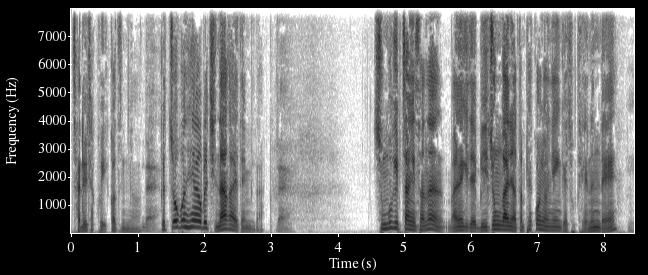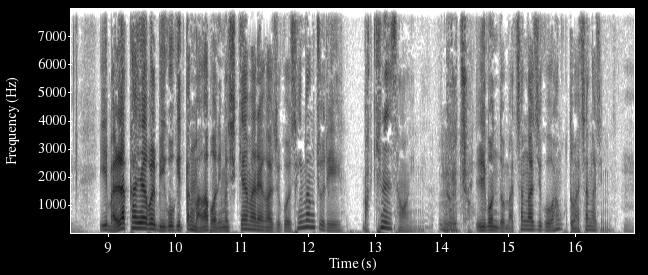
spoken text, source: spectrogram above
자리를 잡고 있거든요. 네. 그 좁은 해협을 지나가야 됩니다. 네. 중국 입장에서는 만약에 이제 미중 간의 어떤 패권 경쟁이 계속 되는데 음. 이 말라카 해협을 미국이 딱 막아버리면 쉽게 말해가지고 생명줄이 막히는 상황입니다. 음. 그렇죠. 일본도 마찬가지고 한국도 마찬가지입니다. 음.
